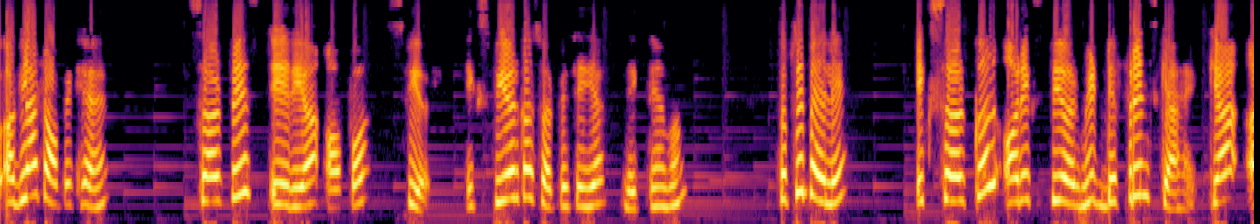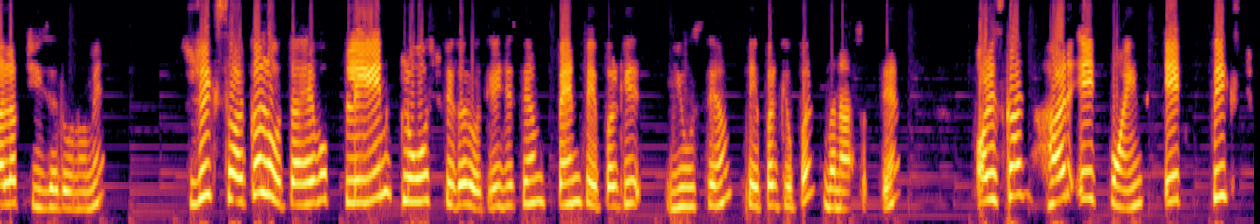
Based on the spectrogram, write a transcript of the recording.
अगला टॉपिक है surface area of a sphere एक स्फीयर का सरफेस एरिया देखते हैं अब हम। सबसे पहले, एक सर्कल और एक स्फीयर में डिफरेंस क्या है? क्या अलग चीज़ है दोनों में? तो जो एक सर्कल होता है, वो प्लेन क्लोज फिगर होती है जिससे हम पेन पेपर के यूज़ से हम पेपर के ऊपर बना सकते हैं। और इसका हर एक पॉइंट एक फिक्स्ड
